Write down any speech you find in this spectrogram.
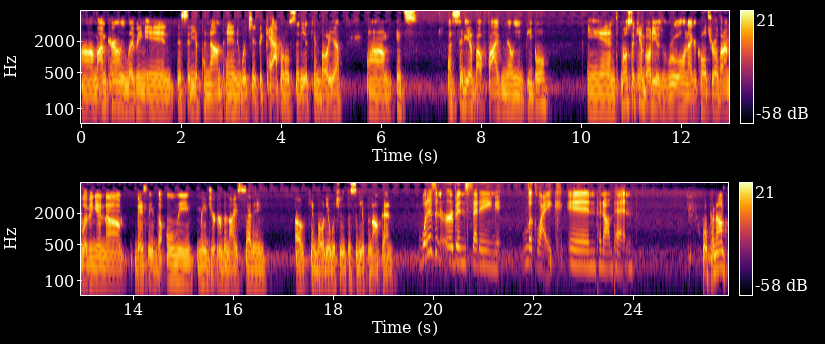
Um, I'm currently living in the city of Phnom Penh, which is the capital city of Cambodia. Um, it's a city of about 5 million people. And most of Cambodia is rural and agricultural, but I'm living in um, basically the only major urbanized setting of Cambodia, which is the city of Phnom Penh. What does an urban setting look like in Phnom Penh? Well, Phnom,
